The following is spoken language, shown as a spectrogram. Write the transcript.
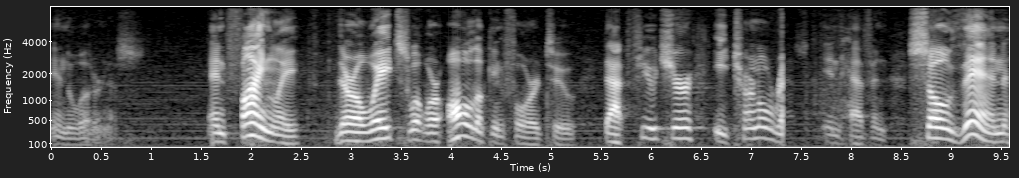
in the wilderness. And finally, there awaits what we're all looking forward to that future eternal rest in heaven. So then,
